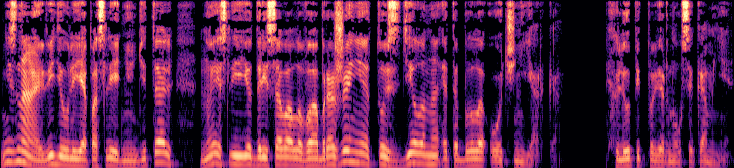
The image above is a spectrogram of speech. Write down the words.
Не знаю, видел ли я последнюю деталь, но если ее дорисовало воображение, то сделано это было очень ярко. Хлюпик повернулся ко мне.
